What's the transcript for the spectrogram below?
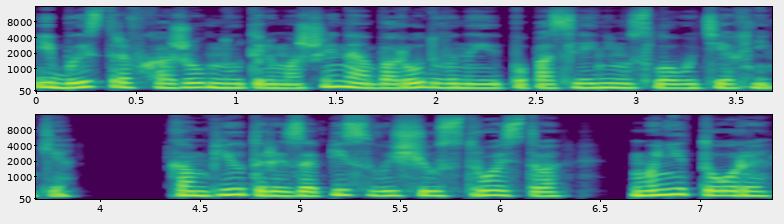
и быстро вхожу внутрь машины, оборудованной по последнему слову техники. Компьютеры, записывающие устройства, мониторы.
